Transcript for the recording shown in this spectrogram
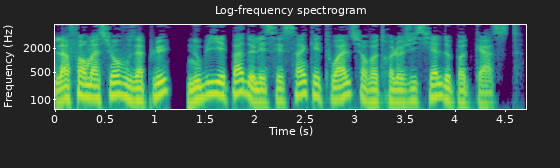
L'information vous a plu? N'oubliez pas de laisser 5 étoiles sur votre logiciel de podcast.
